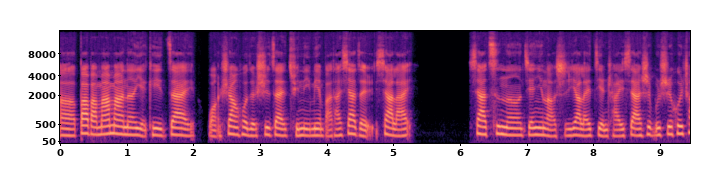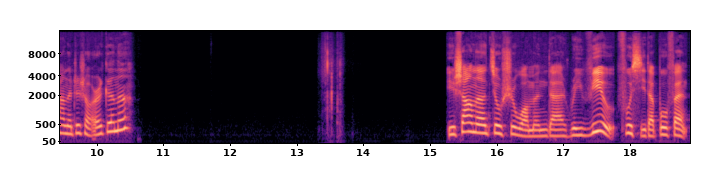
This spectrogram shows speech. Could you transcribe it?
呃，爸爸妈妈呢也可以在网上或者是在群里面把它下载下来。下次呢，坚宁老师要来检查一下是不是会唱的这首儿歌呢？以上呢就是我们的 review 复习的部分。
